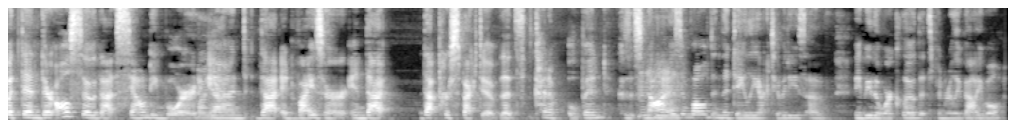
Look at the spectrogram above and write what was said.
but then they're also that sounding board oh, yeah. and that advisor and that that perspective that's kind of opened because it's mm-hmm. not as involved in the daily activities of maybe the workload that's been really valuable.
